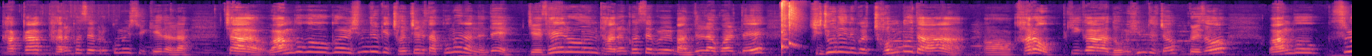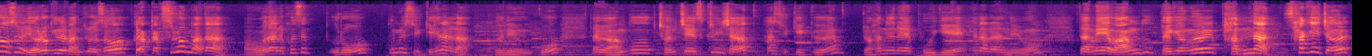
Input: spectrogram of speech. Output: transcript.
각각 다른 컨셉으로 꾸밀 수 있게 해달라. 자, 왕국을 힘들게 전체를 다 꾸며놨는데 이제 새로운 다른 컨셉을 만들려고 할 때 기존에 있는 걸 전부 다 어, 갈아엎기가 너무 힘들죠. 그래서 왕국 슬롯을 여러 개를 만들어서 각각 슬롯마다 어, 원하는 컨셉으로 꾸밀 수 있게 해달라 그 내용이고 그다음에 왕국 전체 스크린샷 할 수 있게끔 좀 하늘에 보이게 해달라는 내용 그다음에 왕국 배경을 밤낮 사계절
